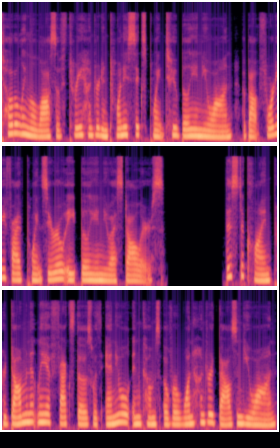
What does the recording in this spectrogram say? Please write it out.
totaling a loss of 326.2 billion yuan, about 45.08 billion US dollars. This decline predominantly affects those with annual incomes over 100,000 yuan,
